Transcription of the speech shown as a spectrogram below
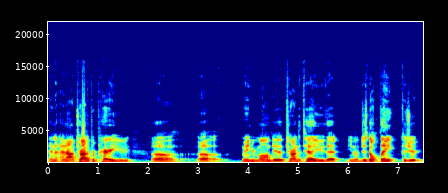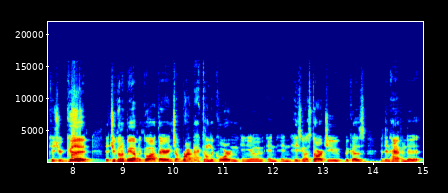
And and I tried to prepare you. Uh, uh, me and your mom did, trying to tell you that you know just don't think because you're because you're good that you're going to be able to go out there and jump right back on the court and, and you know and, and he's going to start you because it didn't happen, did it?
